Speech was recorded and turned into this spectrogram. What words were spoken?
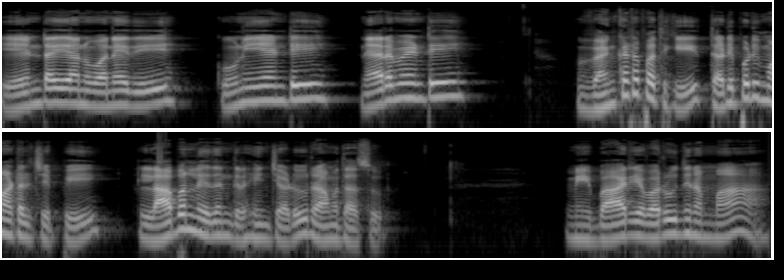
ఏంటయ్యా నువ్వనేది? కూని ఏంటి? నేరమేంటి? వెంకటపతికి తడిపొడి మాటలు చెప్పి లాభం లేదని గ్రహించాడు రామదాసు. మీ భార్య వరూదినమ్మ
